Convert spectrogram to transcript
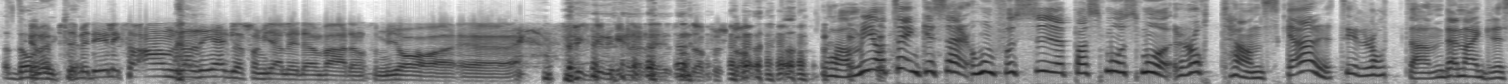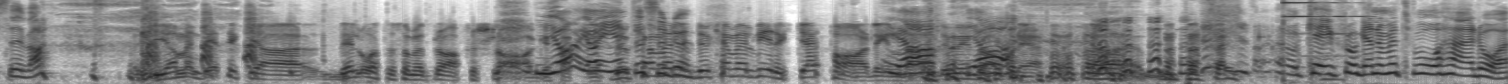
Ja, men, det är liksom andra regler som gäller i den världen som jag eh, figurerar i, som du har förstått. Ja, men jag tänker så här, hon får sy ett par små, små råtthandskar till råttan, den aggressiva. Ja, men det tycker jag, det låter som ett bra förslag. Ja, faktiskt. jag är du inte så väl, dum. Du kan väl virka ett par, Linda? Ja, du är ja. bra på det. Okej, fråga nummer två här då.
